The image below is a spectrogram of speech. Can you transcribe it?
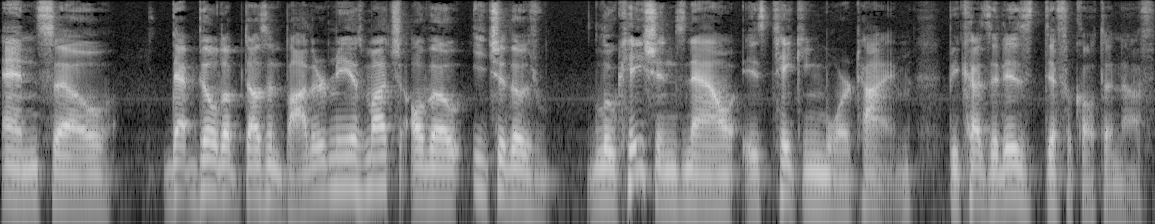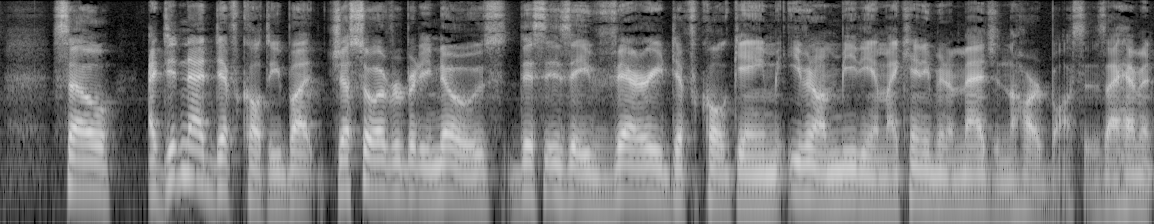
And so that buildup doesn't bother me as much, although each of those locations now is taking more time because it is difficult enough. So I didn't add difficulty, but just so everybody knows, this is a very difficult game, even on medium. I can't even imagine the hard bosses. I haven't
